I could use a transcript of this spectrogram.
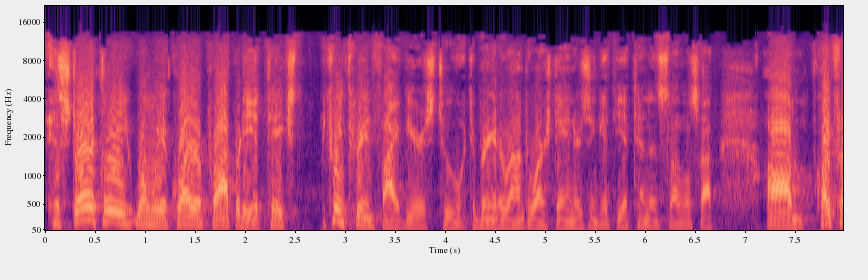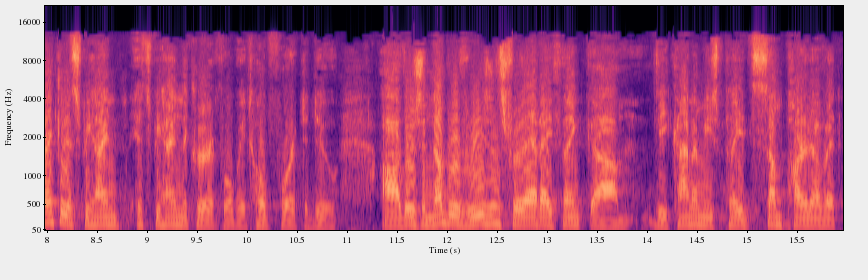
historically, when we acquire a property, it takes between three and five years to, to bring it around to our standards and get the attendance levels up. Um, quite frankly, it's behind, it's behind the curve, what we'd hoped for it to do. Uh, there's a number of reasons for that, I think. Um, the economy's played some part of it.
